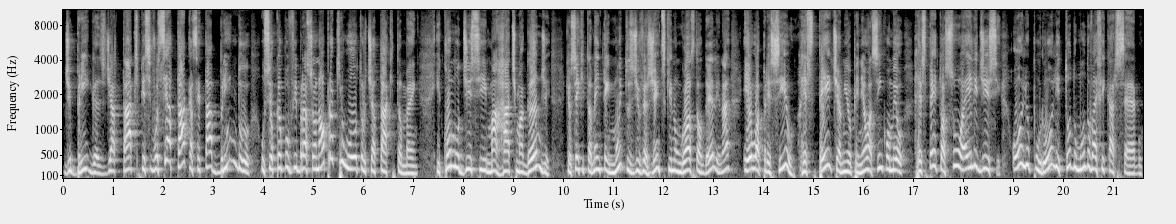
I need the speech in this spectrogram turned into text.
de brigas, de ataques. Porque se você ataca, você está abrindo o seu campo vibracional para que o outro te ataque também. E como disse Mahatma Gandhi, que eu sei que também tem muitos divergentes que não gostam dele, né? Eu aprecio, respeite a minha opinião, assim como eu respeito a sua. Ele disse: olho por olho todo mundo vai ficar cego.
